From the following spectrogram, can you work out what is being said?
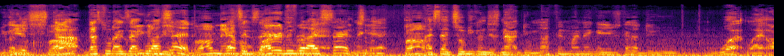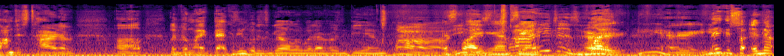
you gonna Be just stop? That's what exactly what I can said. That's exactly what I said, It's nigga. I said, so you can just not do nothing, my nigga. You just gonna do what? Like, oh, I'm just tired of uh, living like that because he's with his girl or whatever. His BM. Oh, It's like, just, you know what I'm saying? He just But- hurt. he hurt. He, Nigga, so,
